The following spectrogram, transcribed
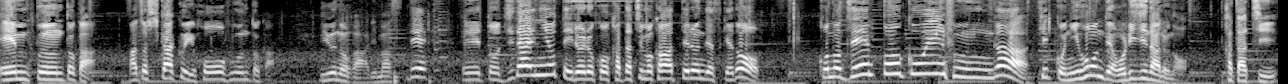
円墳とか。あと四角い方墳とかいうのがあります。で、えー、と時代によっていろいろこう形も変わってるんですけどこの前方後円墳が結構日本でオリジナルの形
